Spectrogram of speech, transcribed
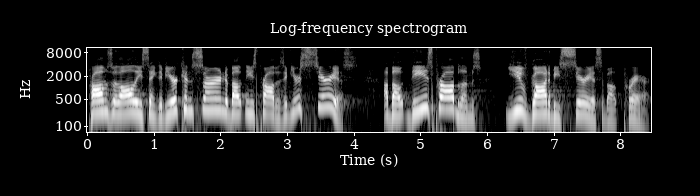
problems with all these things, if you're concerned about these problems, if you're serious about these problems, you've got to be serious about prayer.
